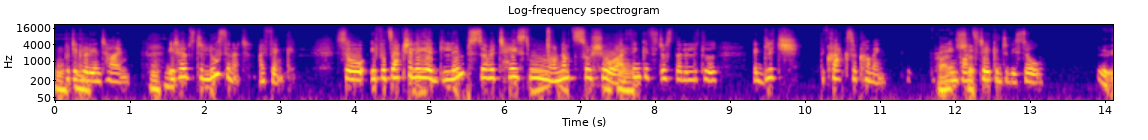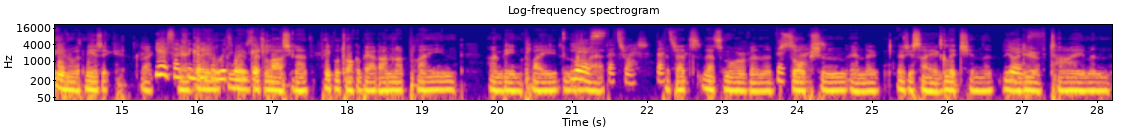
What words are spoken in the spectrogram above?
Mhm. particularly in time. Mhm. It helps to loosen it, I think. So if it's actually a glimpse or a taste, mm, I'm not so sure. I Mhm. think it's just that a little a glitch. The cracks are coming right. in So what's taken to be so. Even with music, like Yes, I yeah, think getting, even with we music. get lost. You know, people talk about I'm not playing, I'm being played, and all Yes, that. that's right. but That's that's right. that's more of an right. absorption and, a, as you say, a glitch in the, the idea of time and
